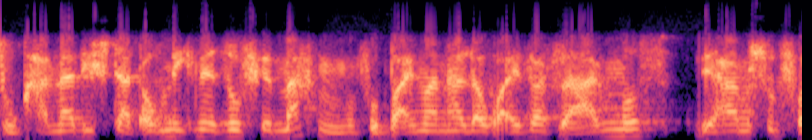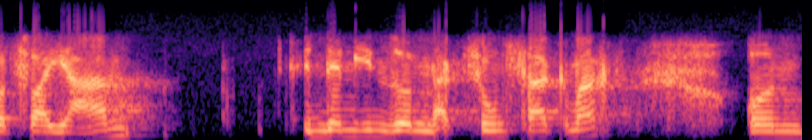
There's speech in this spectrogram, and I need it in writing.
So kann da die Stadt auch nicht mehr so viel machen. Wobei man halt auch einfach sagen muss, wir haben schon vor zwei Jahren in Berlin so einen Aktionstag gemacht und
